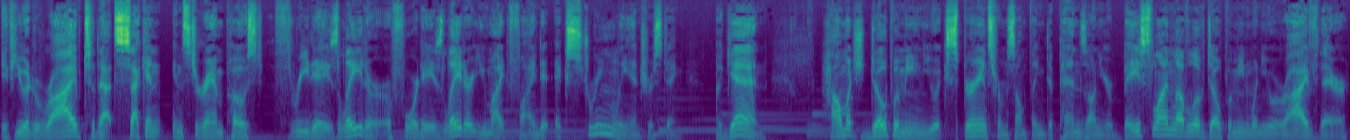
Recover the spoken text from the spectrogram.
If you had arrived to that second Instagram post three days later or four days later, you might find it extremely interesting. Again, how much dopamine you experience from something depends on your baseline level of dopamine when you arrive there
